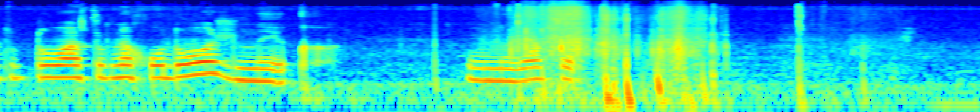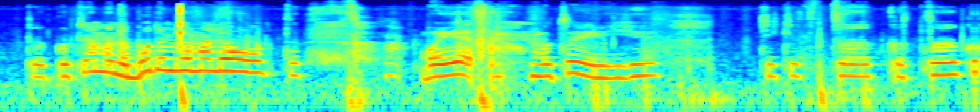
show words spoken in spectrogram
Тут у вас тут не художник. Ну, я все. Так, оце ми не будемо замальовувати. Бо я оце є. Тільки так, так,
